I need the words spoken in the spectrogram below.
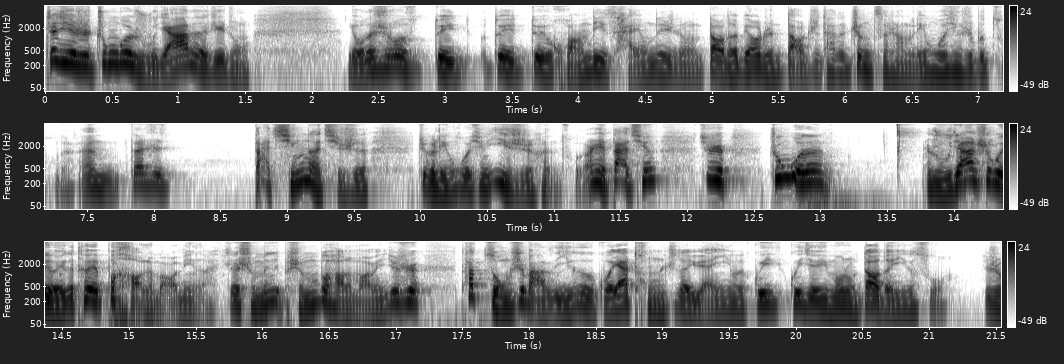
这就是中国儒家的这种，有的时候对对对皇帝采用的这种道德标准，导致他的政策上的灵活性是不足的。但但是大清呢，其实这个灵活性一直很足，而且大清就是中国的。儒家社会有一个特别不好的毛病啊，这什么什么不好的毛病？就是他总是把一个国家统治的原因归归结于某种道德因素，就是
